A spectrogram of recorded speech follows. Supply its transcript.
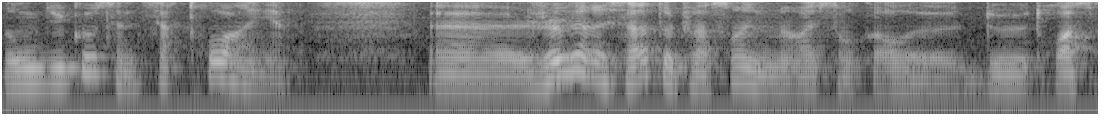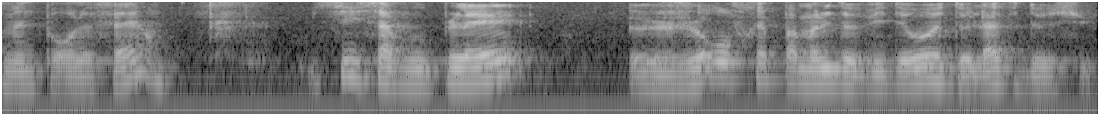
Donc du coup ça ne sert trop à rien. Euh, je verrai ça, de toute façon il me reste encore 2-3 euh, semaines pour le faire. Si ça vous plaît, je referai pas mal de vidéos et de live dessus.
